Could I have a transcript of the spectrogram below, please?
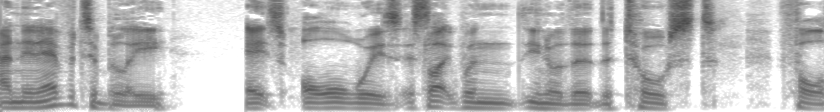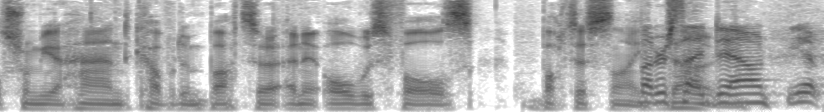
and inevitably, it's always it's like when you know the the toast falls from your hand covered in butter, and it always falls butter side Butter side down. Yep.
